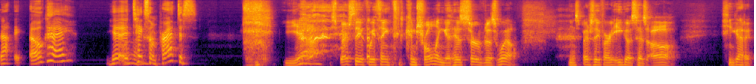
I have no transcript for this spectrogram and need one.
Now, okay. Yeah, it takes some practice. Yeah, especially if we think that controlling it has served us well. And especially if our ego says, "Oh, you got to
